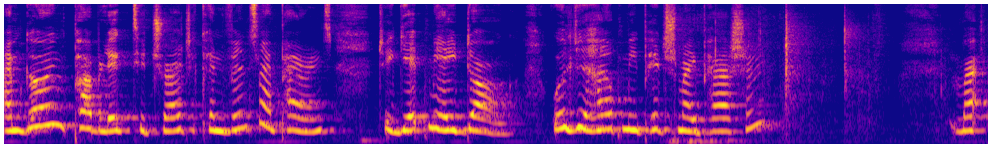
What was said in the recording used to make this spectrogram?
I'm going public to try to convince my parents to get me a dog. Will you help me pitch my passion? My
